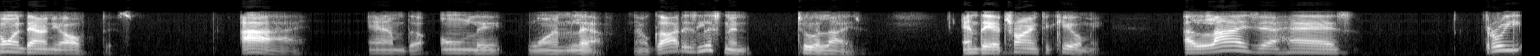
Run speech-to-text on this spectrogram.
torn down your altars. I am the only one left. Now, God is listening to Elijah, and they are trying to kill me. Elijah has three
